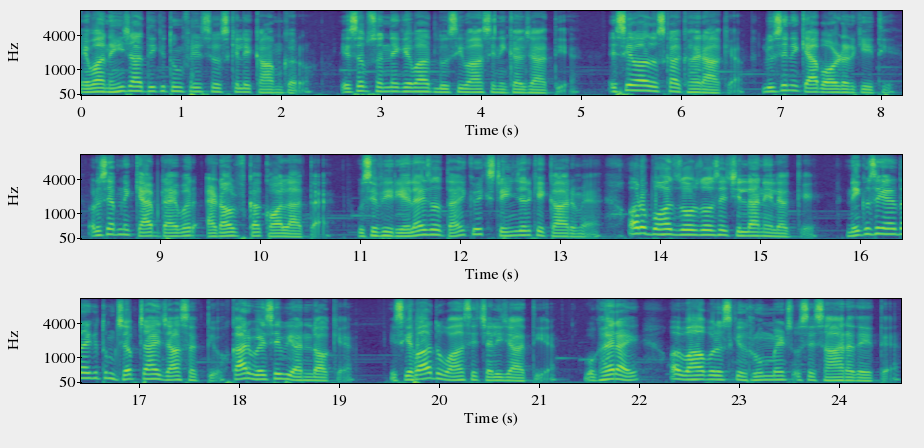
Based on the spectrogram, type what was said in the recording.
एवा नहीं चाहती कि तुम फिर से उसके लिए काम करो। ये सब सुनने के बाद लूसी वहाँ से निकल जाती है। इसके बाद उसका घर आ गया। लूसी ने कैब ऑर्डर की थी और उसे अपने कैब ड्राइवर एडोल्फ का कॉल आता है। उसे भी रियलाइज़ होता है कि वो एक स्ट्रेंजर के कार में है और वो बहुत ज़ोर ज़ोर से चिल्लाने लग गए। निक उसे कहता है कि तुम जब चाहे जा सकती हो, कार वैसे भी अनलॉक है। इसके बाद वो वहाँ से चली जाती है। वो घर आई और वहाँ पर उसके रूममेट्स उसे सहारा देते हैं।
